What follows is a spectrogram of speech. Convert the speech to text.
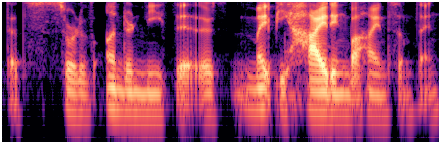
that's sort of underneath it. It might be hiding behind something.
